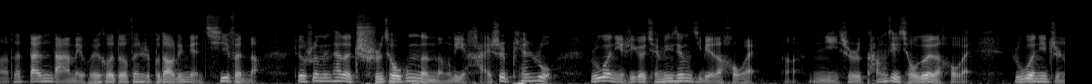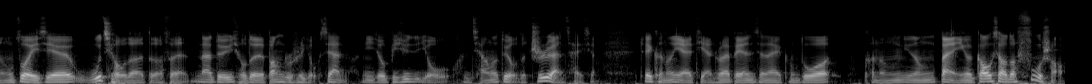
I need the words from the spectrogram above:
啊，他单打每回合得分是不到零点七分的，这就说明他的持球攻的能力还是偏弱。如果你是一个全明星级别的后卫啊，你是扛起球队的后卫，如果你只能做一些无球的得分，那对于球队的帮助是有限的，你就必须有很强的队友的支援才行。这可能也体现出来贝恩现在更多可能能扮演一个高效的副手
